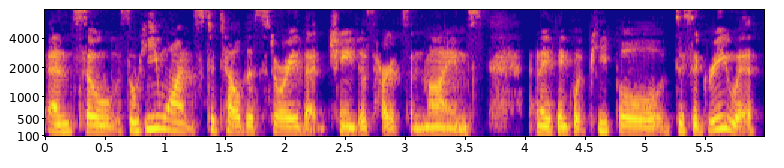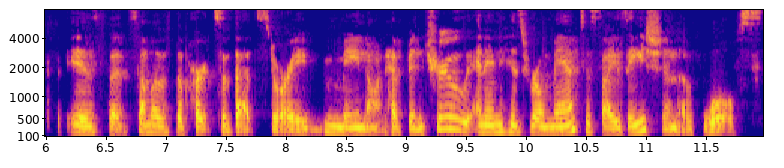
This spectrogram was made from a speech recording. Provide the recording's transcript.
And so so he wants to tell this story that changes hearts and minds. And I think what people disagree with is that some of the parts of that story may not have been true. And in his romanticization of wolves,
